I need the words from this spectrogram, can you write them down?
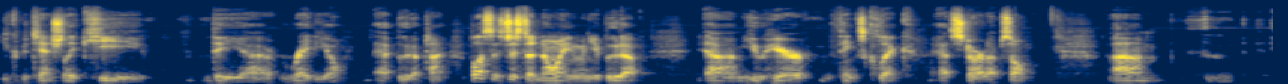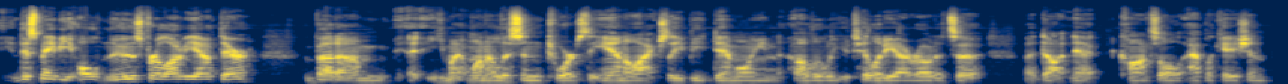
you could potentially key the uh, radio at boot up time. Plus, it's just annoying when you boot up, um, you hear things click at startup. So, um, this may be old news for a lot of you out there, but um, you might want to listen towards the end. I'll actually be demoing a little utility I wrote. It's a, a .NET console application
